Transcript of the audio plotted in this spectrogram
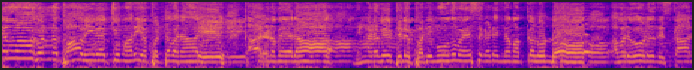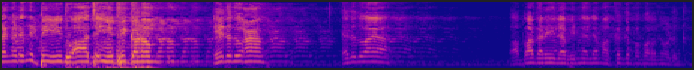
അൻഹു ഭാവിയിൽ അറിയപ്പെട്ടവനായി. കാരണമേതാ നിങ്ങളുടെ വീട്ടിൽ പതിമൂന്ന് വയസ്സ് കഴിഞ്ഞ മക്കളുണ്ടോ? അവരോട് നിസ്കാരം കഴിഞ്ഞിട്ട് ഈ ദുആ ചെയ്യിപ്പിക്കണം. ഏത് ദുആ? ഏത് ദുആ വാപ്പാക്കറിയില്ല പിന്നല്ലേ മക്കൾക്ക് ഇപ്പൊ പറഞ്ഞു കൊടുക്കുക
